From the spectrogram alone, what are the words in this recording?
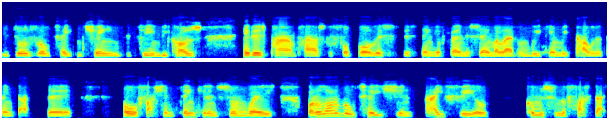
who, does rotate and change the team because it is part and parcel of football. This this thing of playing the same eleven week in week out, I think that's uh, old-fashioned thinking in some ways. But a lot of rotation, I feel, comes from the fact that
